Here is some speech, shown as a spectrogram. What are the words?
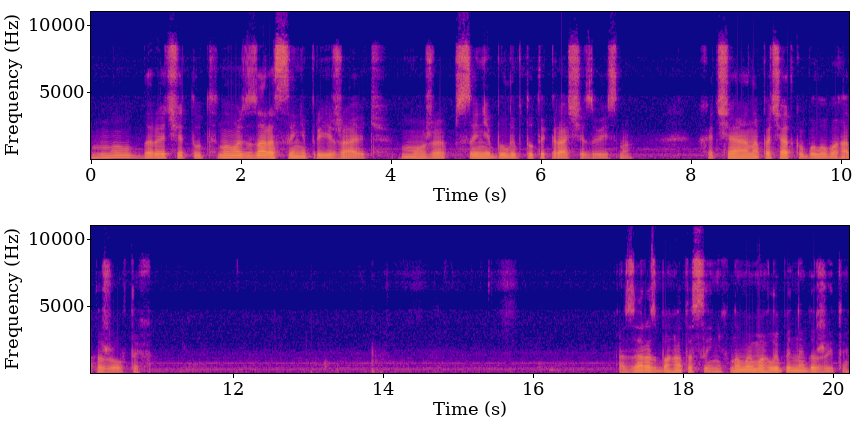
Ну, до речі, тут. Ну, ось зараз сині приїжджають. Може, б сині були б тут і краще, звісно. Хоча на початку було багато жовтих. Зараз багато синіх. Ну, ми могли б і не дожити.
